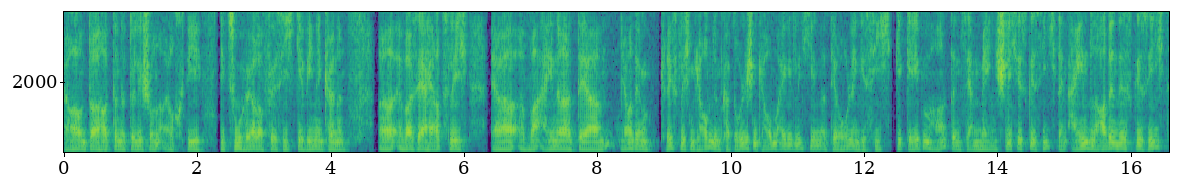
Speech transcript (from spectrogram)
Ja, und da hat er natürlich schon auch die, die Zuhörer für sich gewinnen können. Äh, er war sehr herzlich. Er war einer, der ja, dem christlichen Glauben, dem katholischen Glauben eigentlich in Tirol ein Gesicht gegeben hat. Ein sehr menschliches Gesicht, ein einladendes Gesicht.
